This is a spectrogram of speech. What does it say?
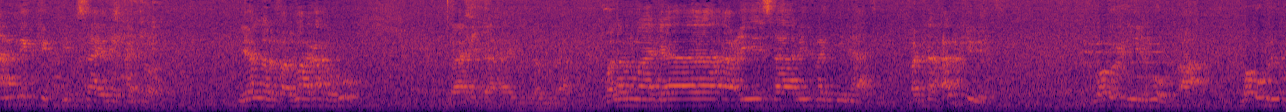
أنك كيف سايد الحجور يلا الفرما كفه لا إله إلا الله. ولما جاء عيسى بالبينات فتحمكنت وأحيي الموتى. وأبرئ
